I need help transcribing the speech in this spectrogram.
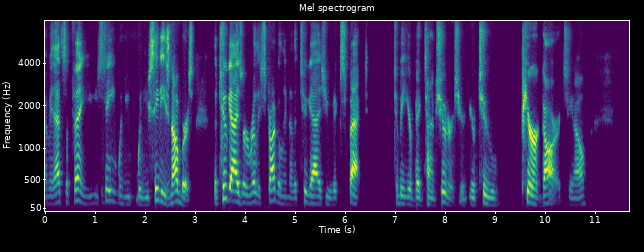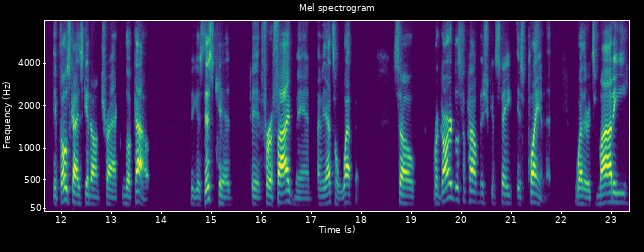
I mean, that's the thing you see when you when you see these numbers the two guys are really struggling are the two guys you would expect to be your big time shooters, your, your two pure guards, you know. If those guys get on track, look out because this kid, eh, for a five man, I mean, that's a weapon. So regardless of how Michigan State is playing it, whether it's Mady,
